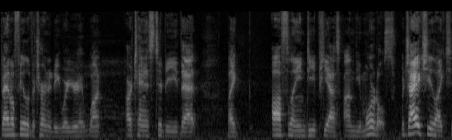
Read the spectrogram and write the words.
Battlefield of Eternity, where you want Artanis to be that like off lane DPS on the Immortals, which I actually liked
